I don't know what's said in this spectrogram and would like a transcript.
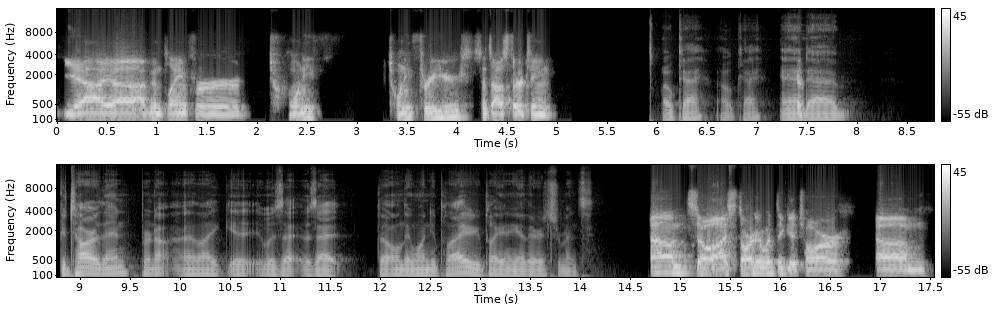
yeah. I, uh, I've been playing for 20, 23 years since I was thirteen. Okay, okay. And uh, guitar then, uh, like, it, was that was that the only one you play, or you play any other instruments? Um, so I started with the guitar. Um,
